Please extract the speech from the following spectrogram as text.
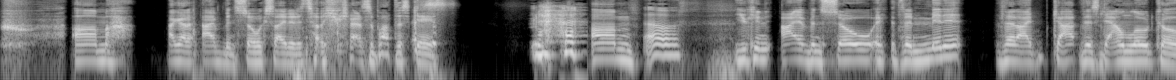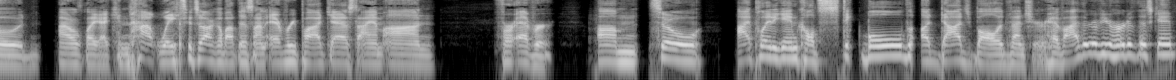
um, I got. I've been so excited to tell you guys about this game. Um, Oh, you can. I have been so the minute that I got this download code, I was like, I cannot wait to talk about this on every podcast I am on forever. Um, so I played a game called Stikbold, a dodgeball adventure. Have either of you heard of this game?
